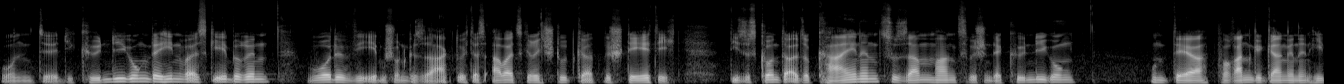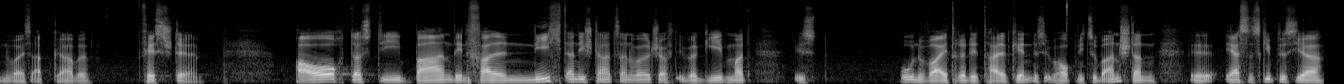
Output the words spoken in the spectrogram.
Und äh, die Kündigung der Hinweisgeberin wurde, wie eben schon gesagt, durch das Arbeitsgericht Stuttgart bestätigt. Dieses konnte also keinen Zusammenhang zwischen der Kündigung und der vorangegangenen Hinweisabgabe feststellen. Auch, dass die Bahn den Fall nicht an die Staatsanwaltschaft übergeben hat, ist ohne weitere Detailkenntnis überhaupt nicht zu beanstanden. Äh, erstens gibt es ja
